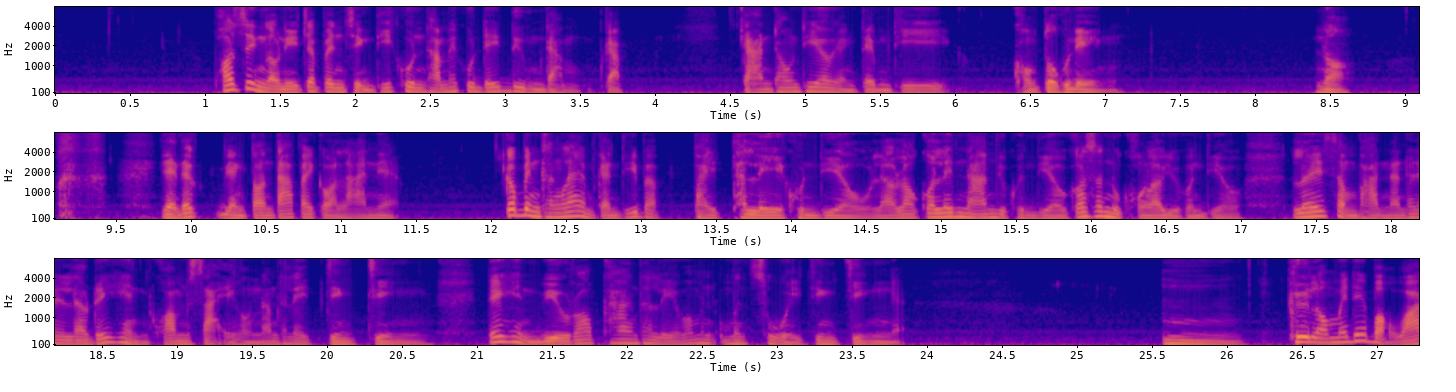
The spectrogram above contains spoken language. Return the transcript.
ๆ เพราะสิ่งเหล่านี้จะเป็นสิ่งที่คุณทำให้คุณได้ดื่มด่ำกับ การท่องเที่ยวอย่างเต็มที่ของตัวคุณเองเนาะอย่างอย่างตอนต้าไปก่อนร้านเนี่ย ก็เป็นครั้งแรกเหมือนกันที่แบบไปทะเลคนเดียว แล้วเราก็เล่นน้ำอยู่คนเดียว ก็สนุกของเราอยู่คนเดียว เลยสัมผัสนั้นทะเลเราได้เห็นความใสของน้ำทะเลจริง ๆ ได้เห็นวิวรอบข้างทะเลว่ามันมันสวยจริง ๆอะอืม คือเราไม่ได้บอกว่า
